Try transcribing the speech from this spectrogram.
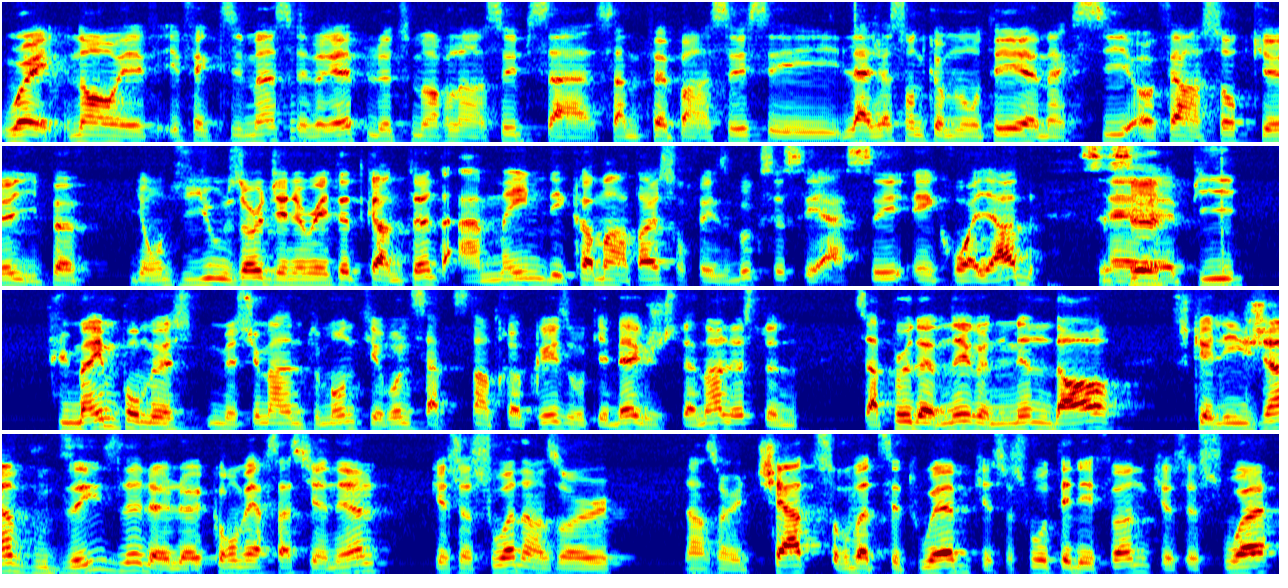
Oui, non, effectivement, c'est vrai. Puis là, tu m'as relancé, puis ça, ça me fait penser, c'est la gestion de communauté euh, Maxi a fait en sorte qu'ils peuvent, ils ont du user-generated content à même des commentaires sur Facebook. Ça, c'est assez incroyable. C'est ça. Puis, puis même pour monsieur, madame, tout le monde qui roule sa petite entreprise au Québec, justement, là, une, ça peut devenir une mine d'or. Ce que les gens vous disent, le, conversationnel, que ce soit dans un, dans un chat sur votre site web, que ce soit au téléphone, que ce soit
